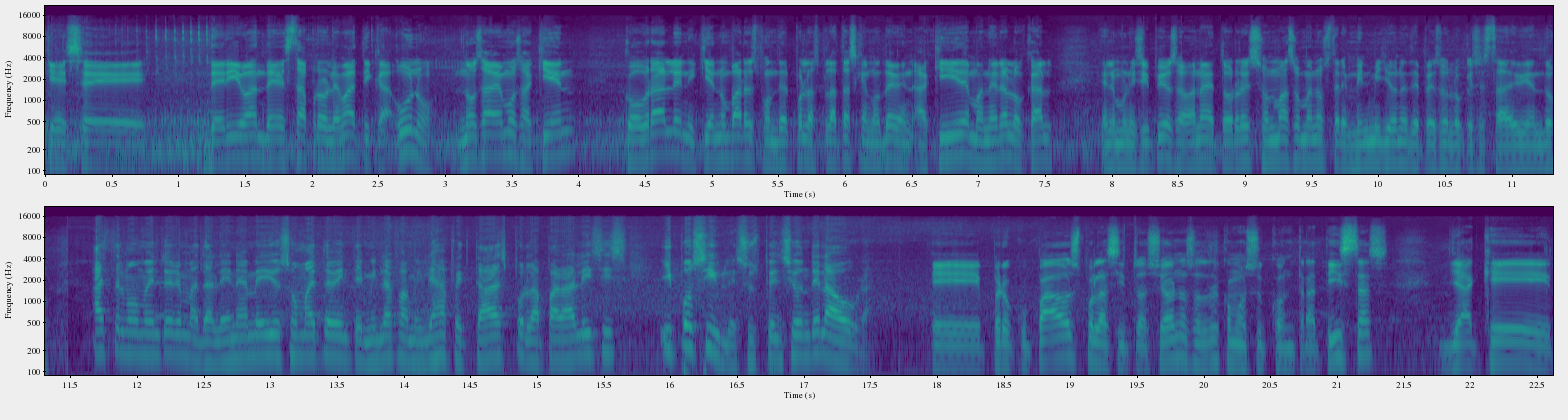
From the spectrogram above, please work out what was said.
que se derivan de esta problemática. Uno, no sabemos a quién cobrarle ni quién nos va a responder por las platas que nos deben. Aquí de manera local, en el municipio de Sabana de Torres, son más o menos 3 mil millones de pesos lo que se está debiendo. Hasta el momento en Magdalena de Medio son más de 20 mil las familias afectadas por la parálisis y posible suspensión de la obra. Eh, preocupados por la situación nosotros como subcontratistas, ya que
